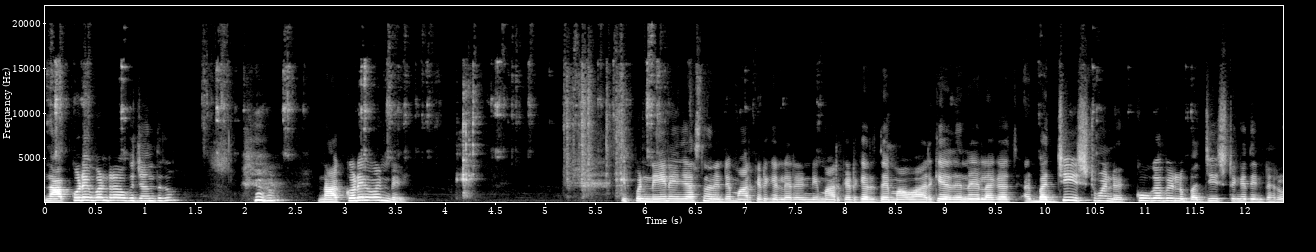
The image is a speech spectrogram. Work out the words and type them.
నాకు కూడా ఇవ్వండి రా ఒక జంతువు. నాకు కూడా ఇవ్వండి. ఇప్పుడు నేను ఏం చేస్తున్నానంటే మార్కెట్కి వెళ్ళారండి. మార్కెట్కి వెళ్తే మా వారికి ఏదైనా ఇలాగా బజ్జీ ఇష్టం అండి. ఎక్కువగా వీళ్ళు బజ్జీ ఇష్టంగా తింటారు.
